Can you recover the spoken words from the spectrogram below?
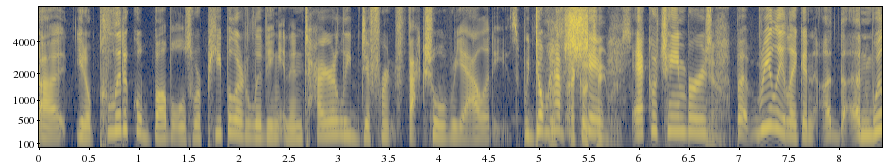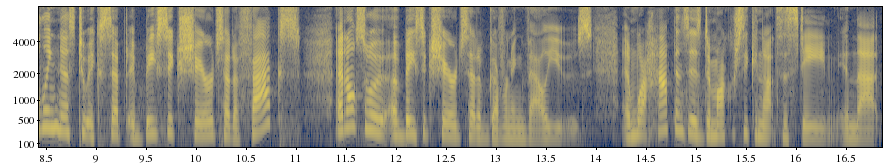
uh, you know, political bubbles where people are living in entirely different factual realities. We don't Those have echo share- chambers, echo chambers, yeah. but really like an uh, unwillingness to accept a basic shared set of facts and also a, a basic shared set of governing values. And what happens is democracy cannot sustain in that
